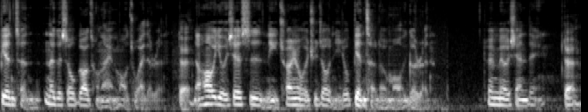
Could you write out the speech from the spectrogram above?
变成那个时候不知道从哪里冒出来的人，对，然后有一些是你穿越回去之后你就变成了某一个人，所以没有限定。对，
